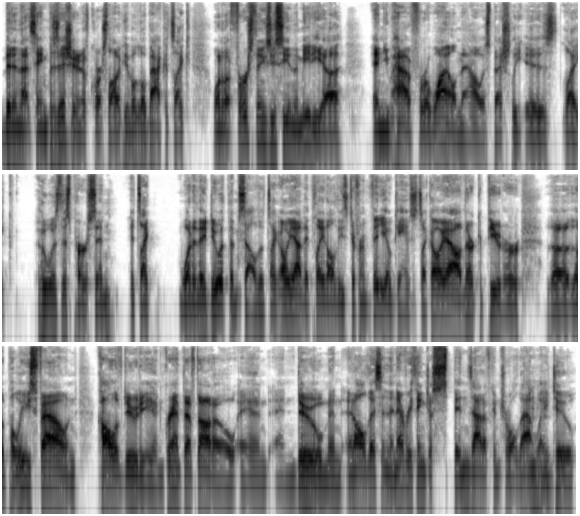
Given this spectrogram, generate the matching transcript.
been in that same position. And of course, a lot of people go back. It's like one of the first things you see in the media, and you have for a while now, especially, is like, who was this person? It's like, what do they do with themselves? It's like, oh yeah, they played all these different video games. It's like, oh yeah, on their computer, the the police found Call of Duty and Grand Theft Auto and and Doom and and all this, and then everything just spins out of control that way too.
